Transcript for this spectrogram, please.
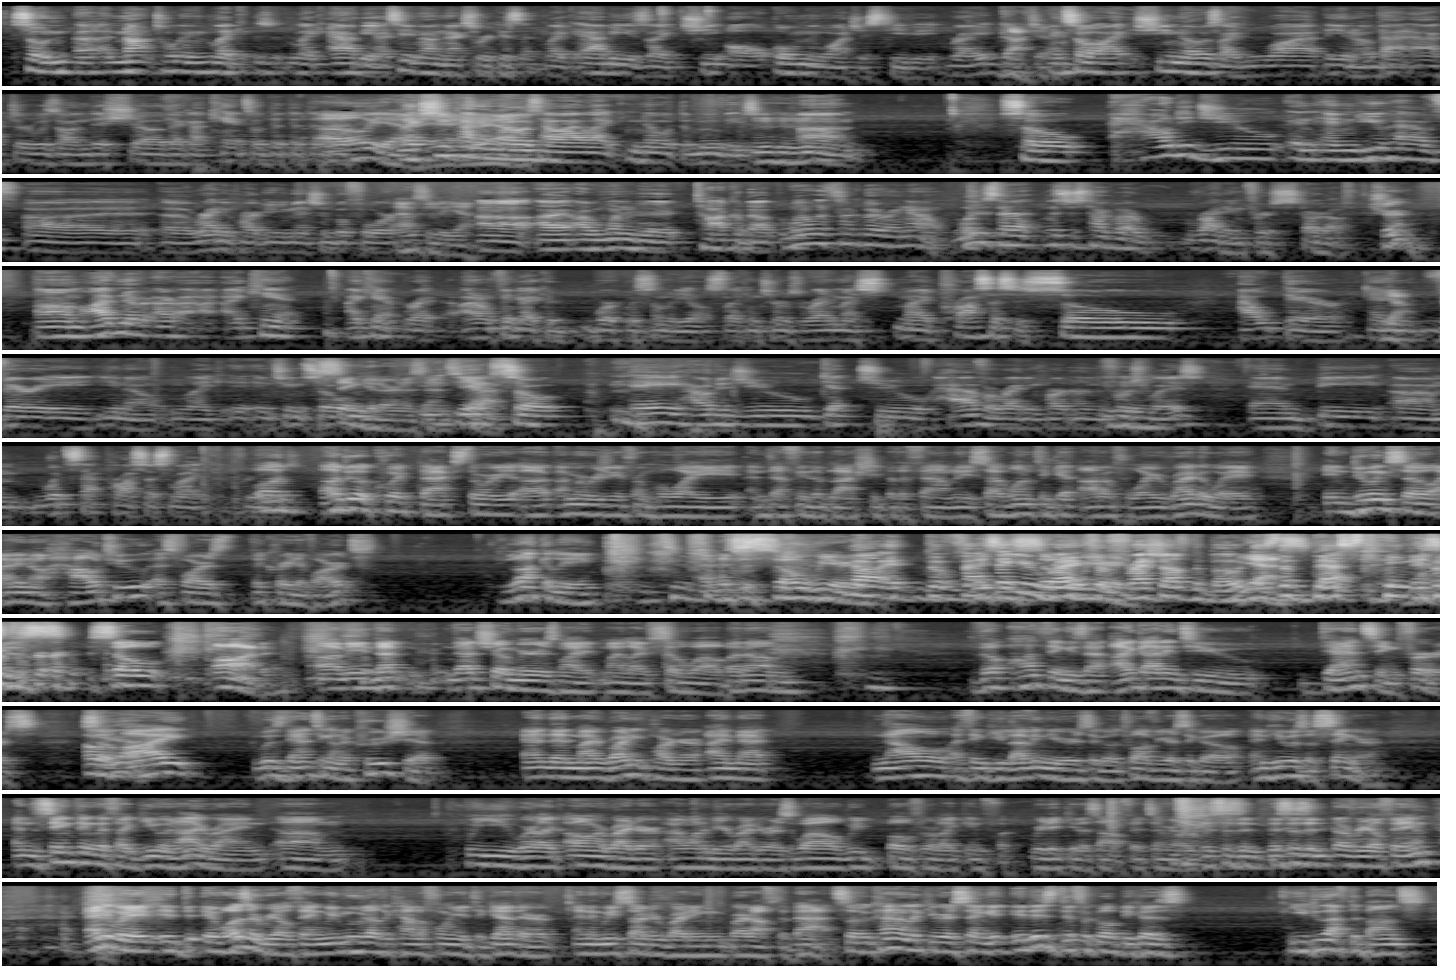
so uh, not totally like like Abby. I say not an expert because like Abby is like she all only watches TV, right? Gotcha. And so I she knows like why you know that actor was on this show that got canceled. Da, da, da. Oh, yeah, Like she yeah, kind of yeah. knows how I like know with the movies. Mhm. Um, so how did you and and you have uh, a writing partner you mentioned before. Absolutely, yeah. Uh, I, I wanted to talk about. Well, let's talk about it right now. What is that? Let's just talk about writing first. Start off. Sure. Um, I've never. I, I, I can't. I can't write. I don't think I could work with somebody else. Like in terms of writing, my my process is so out there and Yeah. very you know like in tune. So Singular in a sense. yeah. Yes. So, a how did you get to have a writing partner in the first Mhm. place? And B, um, what's that process like for Well, you? I'll, I'll do a quick backstory. Uh, I'm originally from Hawaii and definitely the black sheep of the family, so I wanted to get out of Hawaii right away. In doing so, I didn't know how to as far as the creative arts. Luckily, and this is so weird. No, it, the fact This that you so write for fresh off the boat Yes. is the best thing this ever. is so odd. I mean that that show mirrors my my life so well. But um, the odd thing is that I got into dancing first. So Oh, yeah. I was dancing on a cruise ship, and then my writing partner I met now I think eleven years ago, twelve years ago, and he was a singer. And the same thing with like you and I, Ryan. Um, we were like, oh, I'm a writer. I want to be a writer as well. We both were like in f- ridiculous outfits, and we are like, this isn't this isn't a real thing. Anyway, it, it was a real thing. We moved out to California together, and then we started writing right off the bat. So kind of like you were saying, it, it is difficult because you do have to bounce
